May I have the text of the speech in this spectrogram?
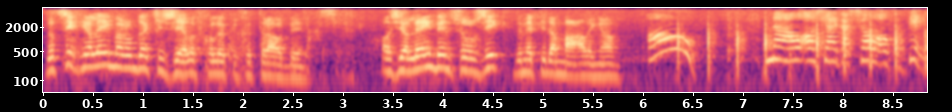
Dat zeg je alleen maar omdat je zelf gelukkig getrouwd bent. Als je alleen bent zoals ik, dan heb je daar maling aan. Oh, nou, als jij daar zo over denkt...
